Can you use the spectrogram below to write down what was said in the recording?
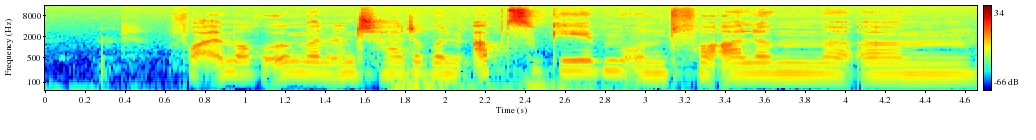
vor allem auch irgendwann Entscheidungen abzugeben und vor allem, ähm,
